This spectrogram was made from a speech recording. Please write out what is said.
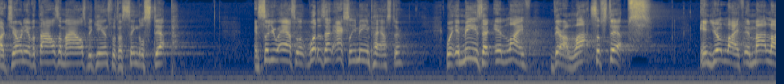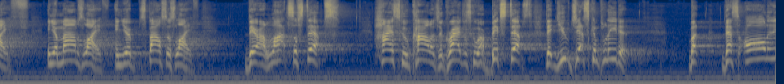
A journey of a thousand miles begins with a single step. And so you ask, well, what does that actually mean, Pastor? Well, it means that in life, there are lots of steps. In your life, in my life, in your mom's life, in your spouse's life, there are lots of steps. High school, college, or graduate school are big steps that you've just completed. But that's all it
